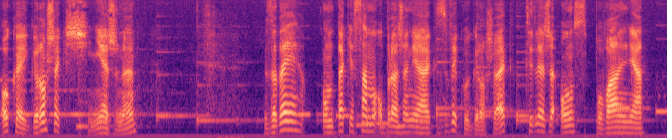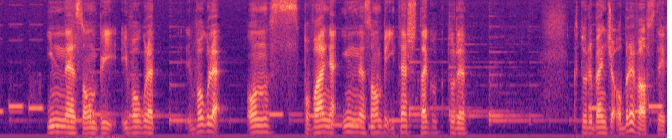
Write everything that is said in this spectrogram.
Okej, groszek śnieżny. Zadaje on takie samo obrażenia jak zwykły groszek, tyle że on spowalnia inne zombie i w ogóle w ogóle on spowalnia inne zombie i też tego, który który będzie obrywał z tych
